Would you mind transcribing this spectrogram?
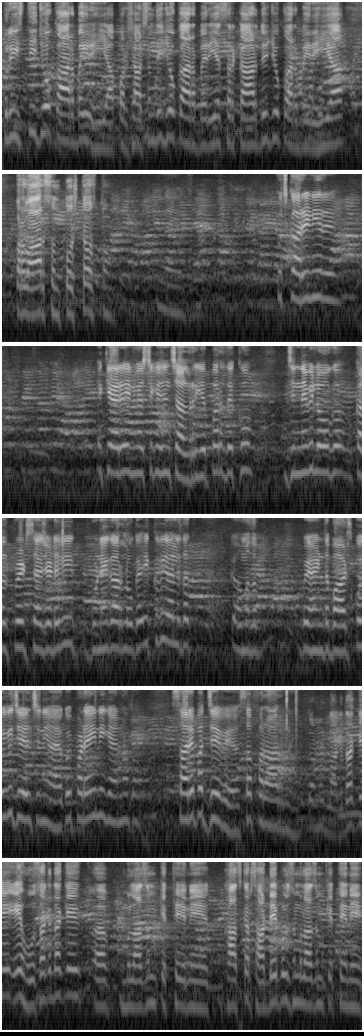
ਪੁਲਿਸ ਦੀ ਜੋ ਕਾਰਵਾਈ ਰਹੀ ਆ, ਪ੍ਰਸ਼ਾਸਨ ਦੀ ਜੋ ਕਾਰਵਾਈ ਰਹੀ ਆ, ਸਰਕਾਰ ਦੀ ਜੋ ਕਾਰਵਾਈ ਰਹੀ ਆ, ਪਰਿਵਾਰ ਸੰਤੁਸ਼ਟ ਆ ਉਸ ਤੋਂ? ਕੁਝ ਕਰ ਹੀ ਨਹੀਂ ਰਹੇ। ਇਹ ਕਹਿ ਰਹੇ ਇਨਵੈਸਟੀਗੇਸ਼ਨ ਚੱਲ ਰਹੀ ਹੈ, ਪਰ ਦੇਖੋ, ਜਿੰਨੇ ਵੀ ਲੋਕ ਕਲਪਰੇਟਸ ਹੈ ਜਿਹੜੇ ਵੀ ਗੁਨੇਗਾਰ ਲੋਕ ਹੈ ਇੱਕ ਵੀ ਹਾਲੇ ਤੱਕ, ਮਤਲਬ ਬਿਹਾਈਂਡ ਦ ਬਾਰਸ ਕੋਈ ਵੀ ਜੇਲ੍ਹ 'ਚ ਨਹੀਂ ਆਇਆ ਕੋਈ ਪੜਿਆ ਹੀ ਨਹੀਂ ਗਿਆ ਇਹਨਾਂ ਤੋਂ। ਸਾਰੇ ਭੱਜੇ ਹੋਏ ਆ ਸਭ ਫਰਾਰ ਨੇ। ਤੁਹਾਨੂੰ ਲੱਗਦਾ ਕਿ ਇਹ ਹੋ ਸਕਦਾ ਕਿ ਅ, ਮੁਲਾਜ਼ਮ ਕਿੱਥੇ ਨੇ? ਖਾਸ ਕਰ ਸਾਡੇ ਪੁਲਿਸ ਮੁਲਾਜ਼ਮ ਕਿੱਥੇ ਨੇ?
